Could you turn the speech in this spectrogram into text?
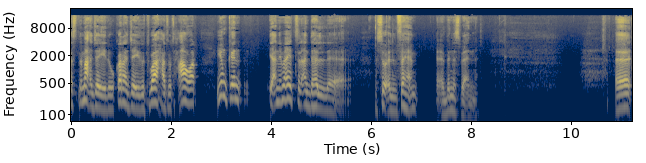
استمع جيد وقرأ جيد وتباحث وتحاور يمكن يعني ما يتصل عنده سوء الفهم بالنسبة لنا. أه،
